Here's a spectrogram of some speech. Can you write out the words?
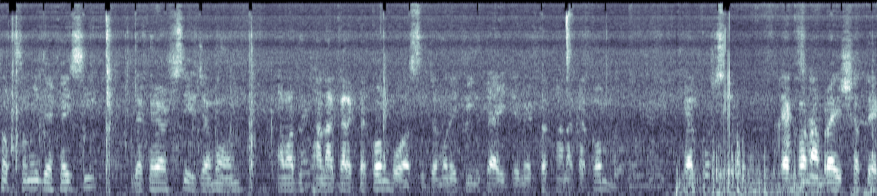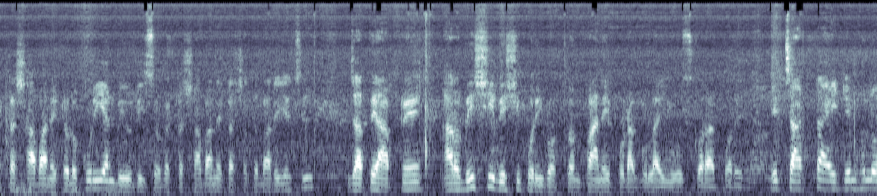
সবসময় দেখাইছি দেখাই আসছি। যেমন আমাদের থানাকার একটা কম্বো আছে যেমন এই তিনটা আইটেমের একটা থানাকা কম্বো খেয়াল করছে এখন আমরা এর সাথে একটা সাবান এটা হলো কোরিয়ান বিউটি সোপ একটা সাবান এটার সাথে বাড়িয়েছি যাতে আপনি আরও বেশি বেশি পরিবর্তন পান এই প্রোডাক্টগুলো ইউজ করার পরে। এই চারটা আইটেম হলো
